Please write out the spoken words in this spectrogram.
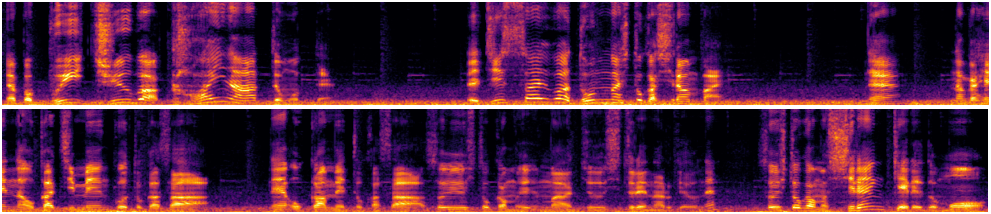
やっぱ VTuber 可愛いなって思って。で、実際はどんな人か知らんばい。ね。なんか変なおかちめんことかさ、ね、おかめとかさ、そういう人かも、まあちょっと失礼になるけどね。そういう人かもしれんけれども、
